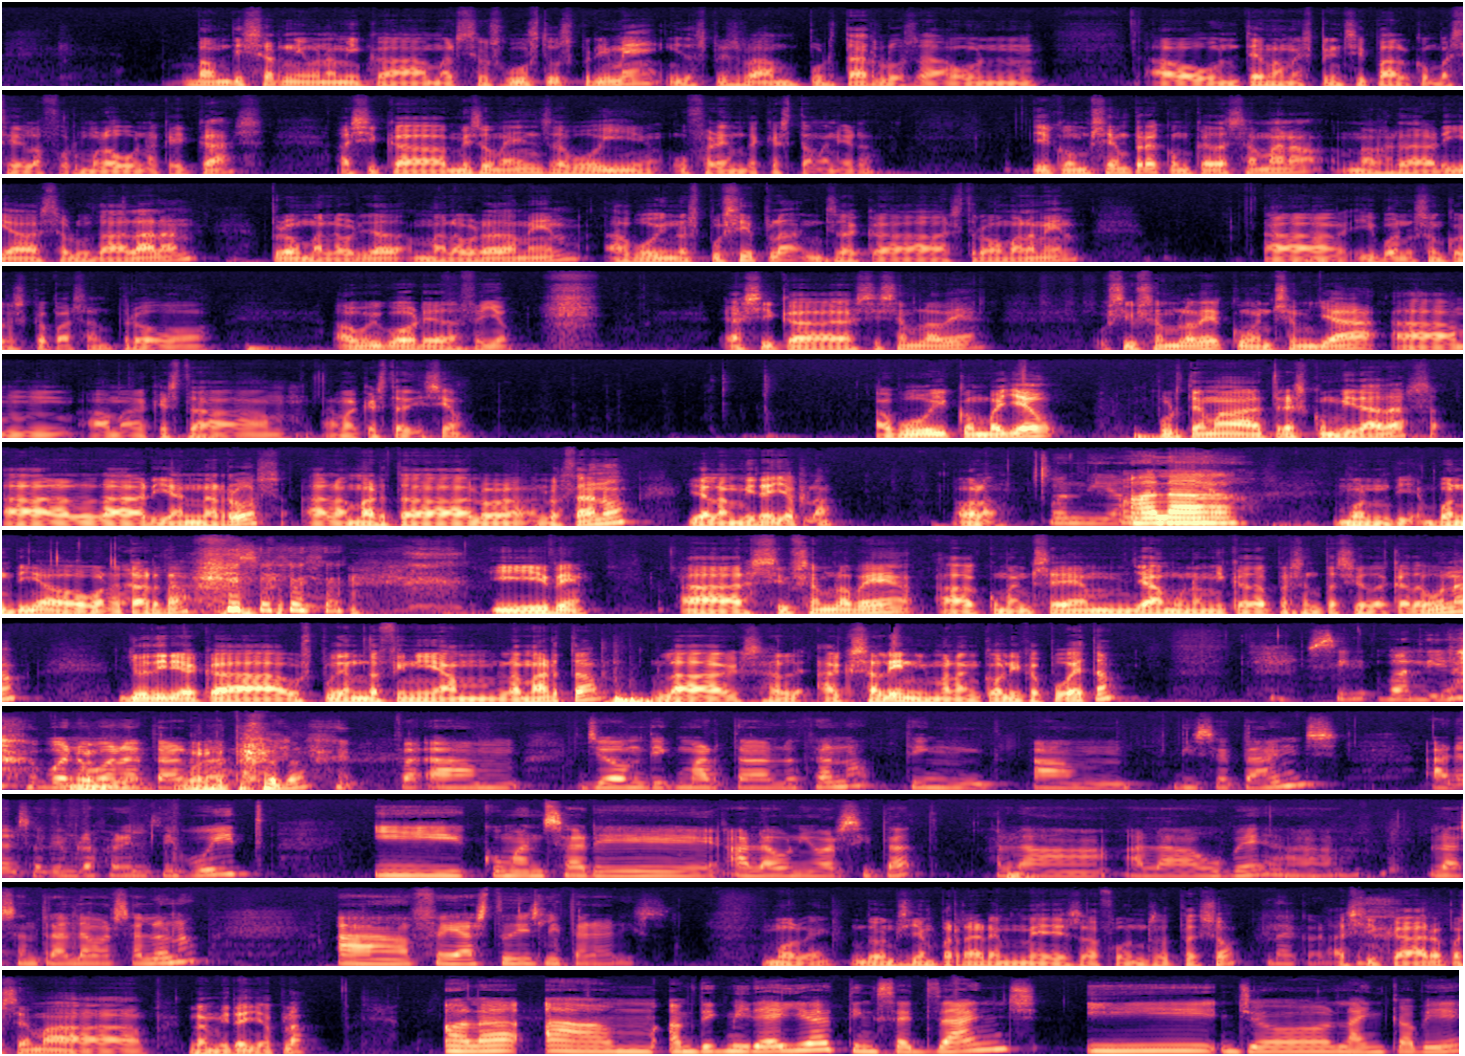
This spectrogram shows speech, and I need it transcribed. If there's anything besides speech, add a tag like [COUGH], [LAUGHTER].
vam discernir una mica amb els seus gustos primer i després vam portar-los a, un, a un tema més principal com va ser la Fórmula 1 en aquell cas, així que més o menys avui ho farem d'aquesta manera. I com sempre, com cada setmana, m'agradaria saludar l'Alan, però malauradament avui no és possible, ja que es troba malament, uh, i bueno, són coses que passen, però avui ho hauré de fer jo. Així que, si sembla bé, si us sembla bé, comencem ja amb, amb, aquesta, amb aquesta edició. Avui, com veieu, portem a tres convidades, a l'Ariadna Ros, a la Marta Lozano i a la Mireia Pla. Hola. Bon dia. Hola. Bon dia, bon dia o bona tarda. [LAUGHS] I bé, uh, si us sembla bé, uh, comencem ja amb una mica de presentació de cada una. Jo diria que us podem definir amb la Marta, la excel·lent i melancòlica poeta. Sí, bon dia. [LAUGHS] Bueno, bon bona dia. tarda. Bona tarda. [LAUGHS] um, jo em dic Marta Lozano, tinc um, 17 anys, ara al setembre faré els 18 i començaré a la universitat, a la, a la UB, a la Central de Barcelona, a fer estudis literaris. Molt bé, doncs ja en parlarem més a fons d'això. D'acord. Així que ara passem a la Mireia Pla. Hola, um, em dic Mireia, tinc 16 anys i jo l'any que ve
